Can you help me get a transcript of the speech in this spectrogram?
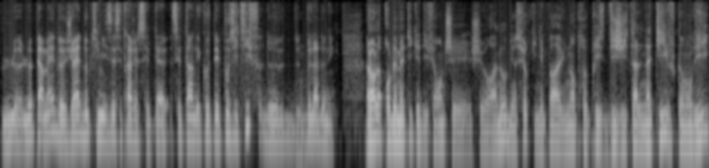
le, permet de gérer, d'optimiser ses trajets. C'est un des côtés positifs de, de, la donnée. Alors la problématique est différente chez, chez Orano, bien sûr, qui n'est pas une entreprise digitale native, comme on dit.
